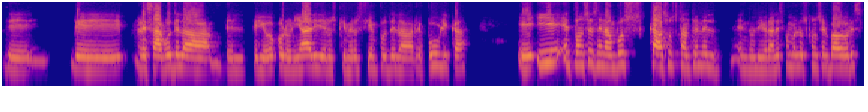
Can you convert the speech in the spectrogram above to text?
de, rezagos de la, del periodo colonial y de los primeros tiempos de la República. Eh, y entonces en ambos casos, tanto en, el, en los liberales como en los conservadores,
